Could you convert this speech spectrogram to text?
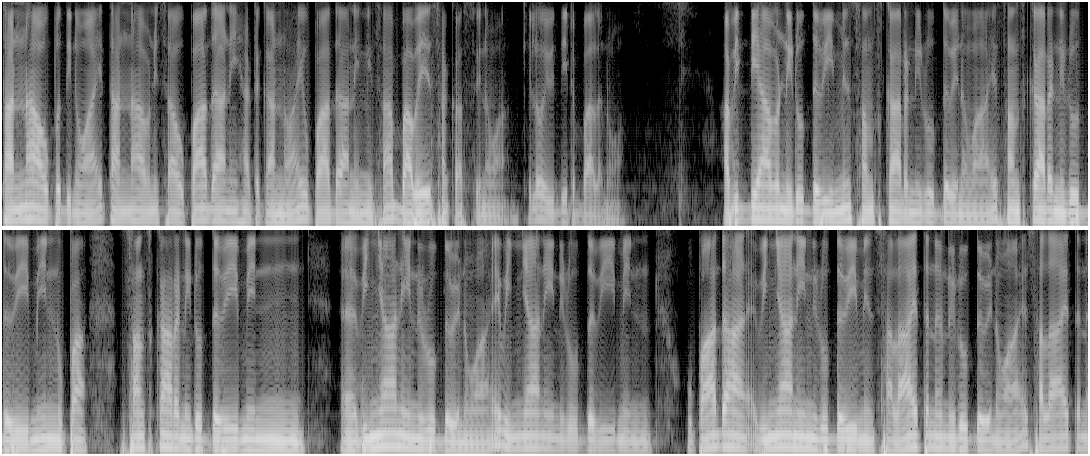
තණ්හා උපදිනවාය තණ්හාව නිසා උපාදානෙ හට ගන්නවාය උපාදානෙ නිසා භවය සකස් වෙනවා කියලා ওই විදිහට බලනවා අවිද්‍යාව නිරුද්ධ වීමෙන් සංස්කාර නිරුද්ධ වෙනවාය. සංස්කාර නිරුද්ධ වීමෙන් උපා සංස්කාර නිරුද්ධ වීමෙන් විඥානීය නිරුද්ධ වෙනවාය. විඥානීය නිරුද්ධ වීමෙන් උපාදාන විඥානීය නිරුද්ධ වීමෙන් සලායතන නිරුද්ධ වෙනවාය. සලායතන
